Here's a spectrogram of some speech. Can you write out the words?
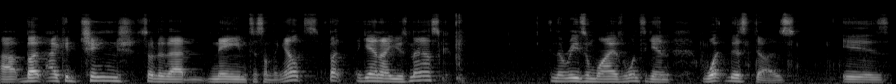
Uh, but I could change sort of that name to something else. But again, I use mask. And the reason why is, once again, what this does is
